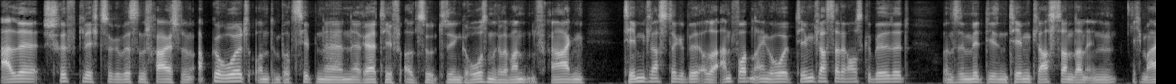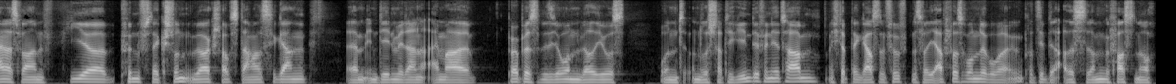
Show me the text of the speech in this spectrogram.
alle schriftlich zu gewissen Fragestellungen abgeholt und im Prinzip eine, eine relativ, also zu, zu den großen relevanten Fragen Themencluster gebildet, also Antworten eingeholt, Themencluster daraus gebildet und sind mit diesen Themenclustern dann in, ich meine, es waren vier, fünf, sechs Stunden Workshops damals gegangen, ähm, in denen wir dann einmal Purpose, Visionen, Values und unsere Strategien definiert haben. Ich glaube, dann gab es einen fünften, das war die Abschlussrunde, wo wir im Prinzip alles zusammengefasst und auch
